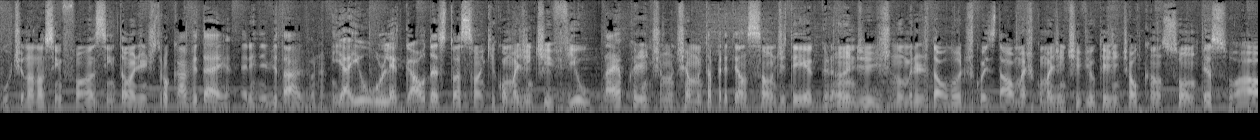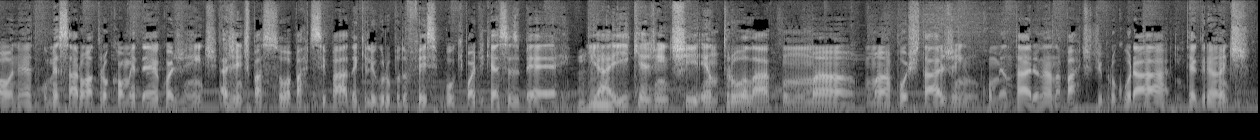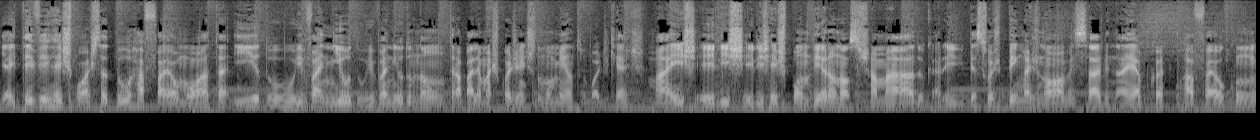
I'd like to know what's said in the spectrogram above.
curtindo a nossa infância, então a gente trocava ideia. Era inevitável, né? E aí o, legal da situação é que, como a gente viu, na época a gente não tinha muita pretensão de ter grandes números de downloads, coisa e tal, mas como a gente viu que a gente alcançou um pessoal, né? Começaram a trocar uma ideia com a gente, a gente passou a participar daquele grupo do Facebook Podcasts BR. Uhum. E aí que a gente entrou lá com uma, uma postagem, um comentário né, na parte de procurar integrantes. E aí teve resposta do Rafael Mota e do Ivanildo. O Ivanildo não não trabalha mais com a gente no momento no podcast. Mas eles, eles responderam ao nosso chamado, cara, e pessoas bem mais novas, sabe? Na época, o Rafael com.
